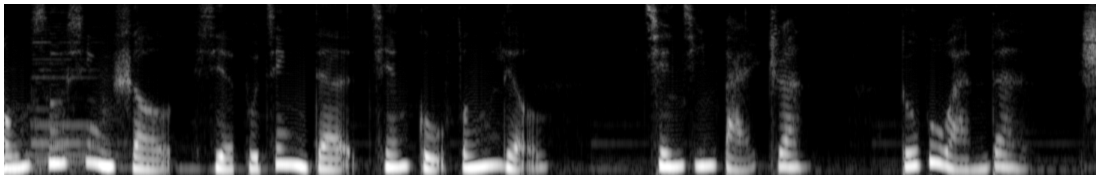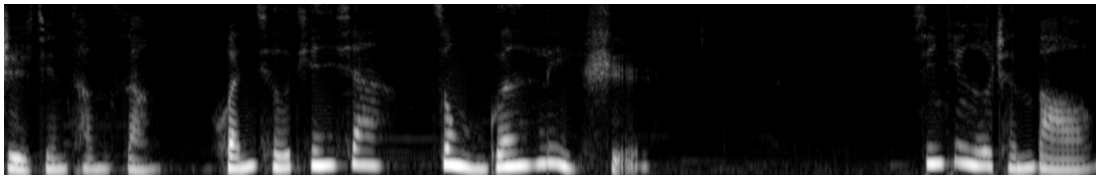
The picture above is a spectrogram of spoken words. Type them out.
红酥信手，写不尽的千古风流，千金百转，读不完的世间沧桑。环球天下，纵观历史。新天鹅城堡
